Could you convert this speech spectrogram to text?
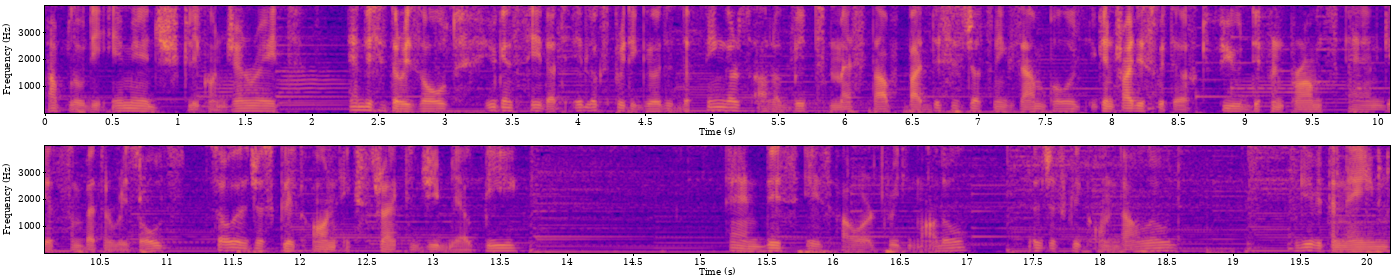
upload the image, click on generate, and this is the result. You can see that it looks pretty good. The fingers are a bit messed up, but this is just an example. You can try this with a few different prompts and get some better results. So let's just click on extract GBLP. And this is our 3D model. Let's just click on download, give it a name.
